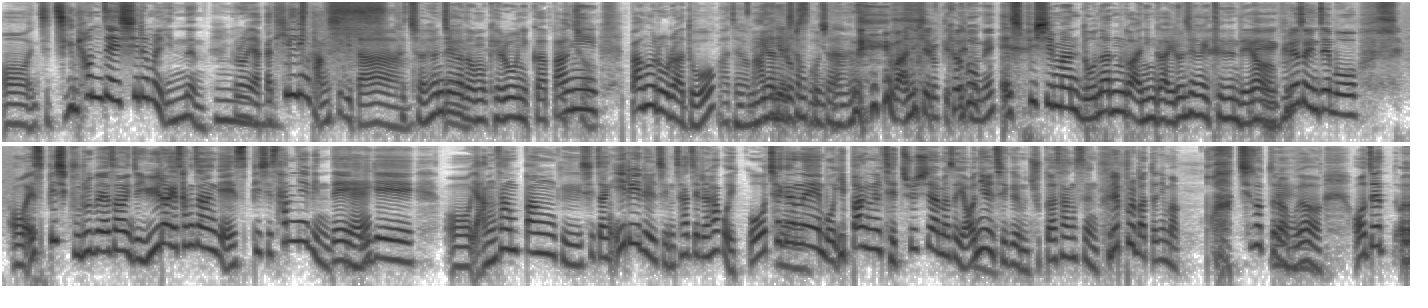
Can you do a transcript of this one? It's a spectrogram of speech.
어 이제 지금 현재의 시름을 잇는 그런 약간 힐링 방식이다 그렇죠. 현재가 네. 너무 괴로우니까 빵이 빵으로라도 맞아요. 음, 많이 괴롭습니다. 삼고자 하는. 네, 많이 괴롭기 결국 때문에. SPC만 논한 거 아닌가 이런 생각이 드 는데요. 네, 그래서 이제 뭐 어, SPC 그룹에서 이제 유일하게 상장한 게 SPC 삼립인데 네. 이게 어, 양상빵 그 시장 1위를 지금 차지를 하고 있고 최근에 뭐이 빵을 재출시하면서 연일 지금 주가 상승 그래프를 봤더니 막 확 치솟더라고요. 어제 어,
